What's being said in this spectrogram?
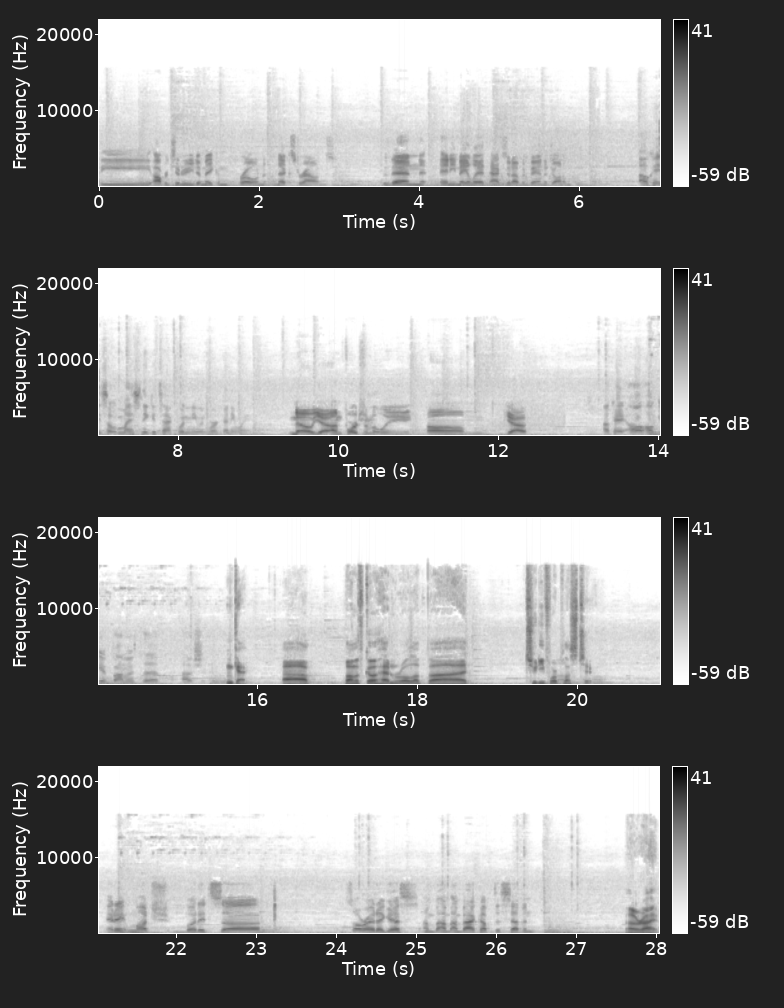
the opportunity to make him prone next round, then any melee attacks would have advantage on him. Okay, so my sneak attack wouldn't even work anyway. No, yeah, unfortunately, um, yeah, Okay, I'll, I'll give Bamuth the potion. Okay. Uh, Bamuth, go ahead and roll up uh, 2d4 plus 2. It ain't much, but it's uh, it's all right, I guess. I'm I'm, I'm back up to seven. All right.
